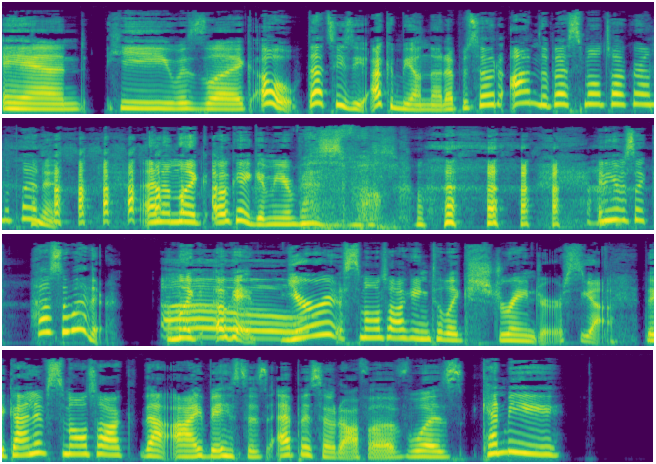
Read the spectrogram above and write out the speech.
And he was like, "Oh, that's easy. I can be on that episode. I'm the best small talker on the planet." and I'm like, "Okay, give me your best small talk." and he was like, "How's the weather?" I'm like, Oh. "Okay, you're small talking to like strangers." Yeah. The kind of small talk that I based this episode off of was can be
